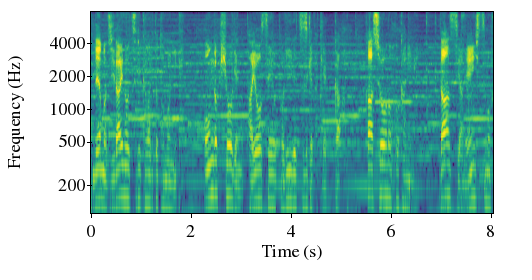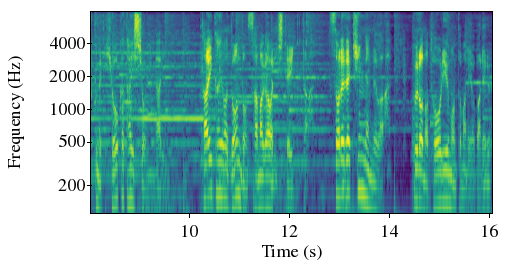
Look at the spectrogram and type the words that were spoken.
た。でも時代の移り変わりとともに音楽表現の多様性を取り入れ続けた結果歌唱の他にダンスや演出も含めて評価対象になり大会はどんどん様変わりしていった。それで近年ではプロの登竜門とまで呼ばれる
